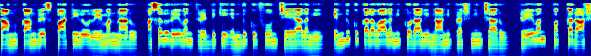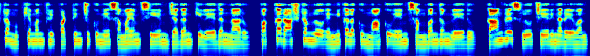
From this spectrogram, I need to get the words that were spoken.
తాము కాంగ్రెస్ పార్టీలో లేమన్నారు. అసలు రేవంత్ రెడ్డికి ఎందుకు ఫోన్ చేయాలని ఎందుకు కలవాలని కొడాలి నాని ప్రశ్నించారు. రేవంత్ పక్క రాష్ట్ర ముఖ్యమంత్రి పట్టించుకునే సమయం సీఎం జగన్కి లేదన్నారు. పక్క రాష్ట్రంలో ఎన్నికలకు మాకు ఏం సంబంధం లేదు. కాంగ్రెస్లో చేరిన రేవంత్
